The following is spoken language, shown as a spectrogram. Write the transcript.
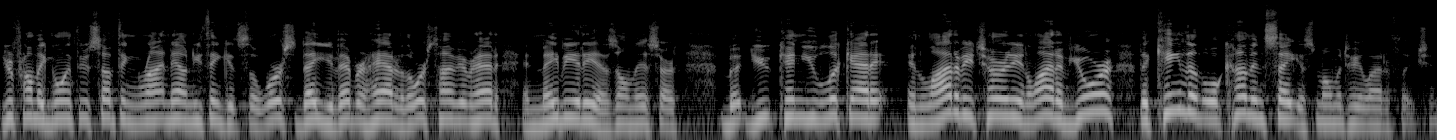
You're probably going through something right now and you think it's the worst day you've ever had or the worst time you've ever had, and maybe it is on this earth. But you, can you look at it in light of eternity, in light of your the kingdom that will come and say it's momentary light affliction?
